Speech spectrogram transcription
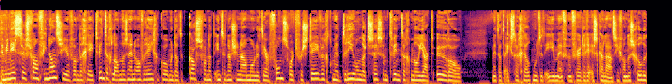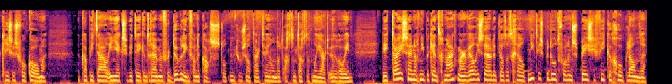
De ministers van Financiën van de G20-landen zijn overeengekomen dat de kas van het Internationaal Monetair Fonds wordt verstevigd met 326 miljard euro. Met dat extra geld moet het IMF een verdere escalatie van de schuldencrisis voorkomen. De kapitaalinjectie betekent ruim een verdubbeling van de kas. Tot nu toe zat daar 288 miljard euro in. Details zijn nog niet bekendgemaakt, maar wel is duidelijk dat het geld niet is bedoeld voor een specifieke groep landen.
